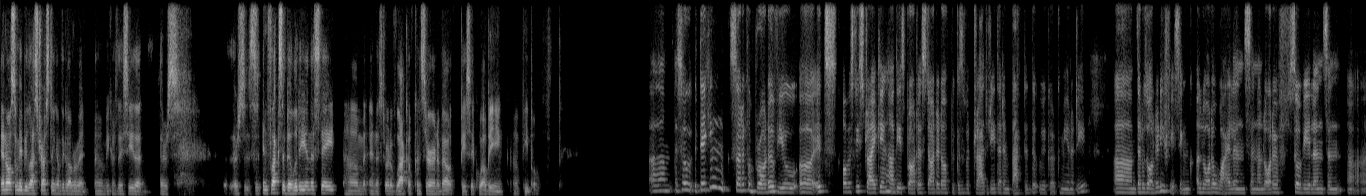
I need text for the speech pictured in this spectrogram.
and also maybe less trusting of the government um, because they see that there's there's this inflexibility in the state um, and a sort of lack of concern about basic well-being of people. Um, so, taking sort of a broader view, uh, it's obviously striking how these protests started off because of a tragedy that impacted the Uyghur community um, that was already facing a lot of violence and a lot of surveillance and uh,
